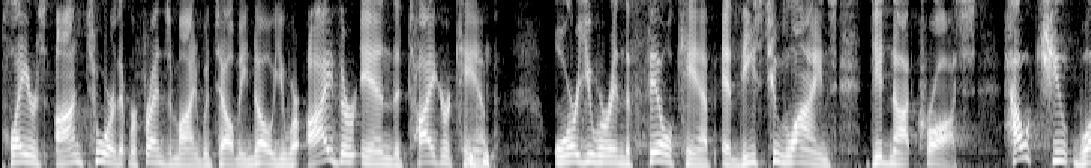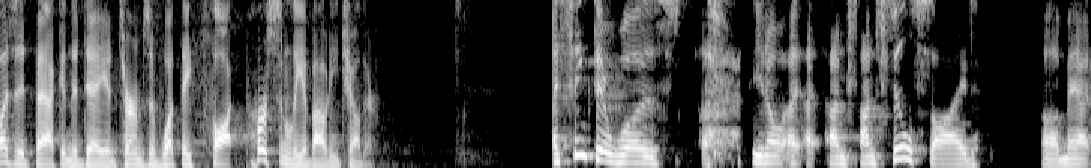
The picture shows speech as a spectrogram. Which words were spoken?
players on tour that were friends of mine would tell me, no, you were either in the Tiger camp or you were in the Phil camp, and these two lines did not cross. How acute was it back in the day in terms of what they thought personally about each other? I think there was, uh, you know, I, I, on, on Phil's side, uh, Matt,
